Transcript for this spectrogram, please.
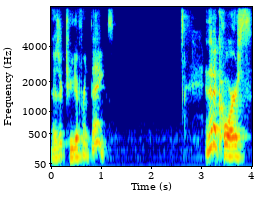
Those are two different things. And then, of course,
